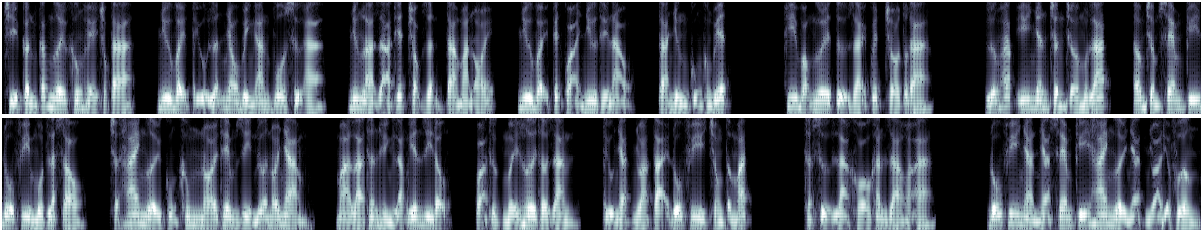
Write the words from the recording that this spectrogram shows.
chỉ cần các ngươi không hề chọc ta, như vậy tiểu lẫn nhau bình an vô sự à nhưng là giả thiết chọc giận ta mà nói, như vậy kết quả như thế nào, ta nhưng cũng không biết. Hy vọng ngươi tự giải quyết cho tốt ta. Lưỡng hắc y nhân trần chờ một lát, âm trầm xem kỹ đỗ phi một lát sau, chợt hai người cũng không nói thêm gì nữa nói nhảm, mà là thân hình lặng yên di động, quả thực mấy hơi thở gian, tiểu nhạt nhòa tại đỗ phi trong tầm mắt. Thật sự là khó khăn ra hỏa đỗ phi nhàn nhạt xem kỹ hai người nhạt nhòa địa phương,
